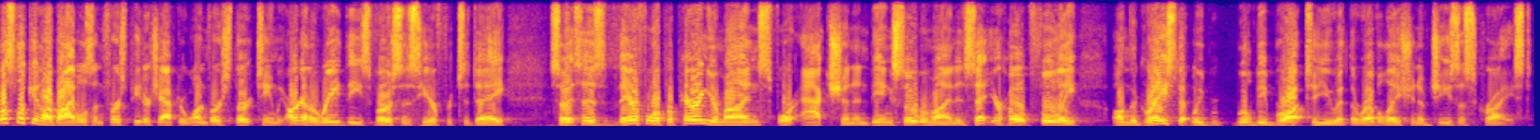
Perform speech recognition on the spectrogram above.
Let's look in our Bibles in 1 Peter chapter 1, verse 13. We are going to read these verses here for today. So it says, Therefore, preparing your minds for action and being sober minded, set your hope fully on the grace that we will be brought to you at the revelation of Jesus Christ.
